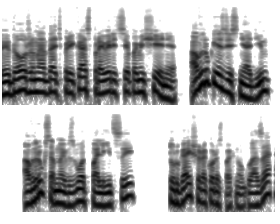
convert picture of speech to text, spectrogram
«Ты должен отдать приказ проверить все помещения. А вдруг я здесь не один? А вдруг со мной взвод полиции?» Тургай широко распахнул глаза,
